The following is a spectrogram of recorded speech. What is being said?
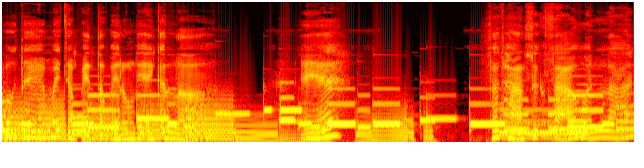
พวกเธอไม่จำเป็นต้องไปโรงเรียน เหรอเอ๊ะสถานศึกษาหวนหลาน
